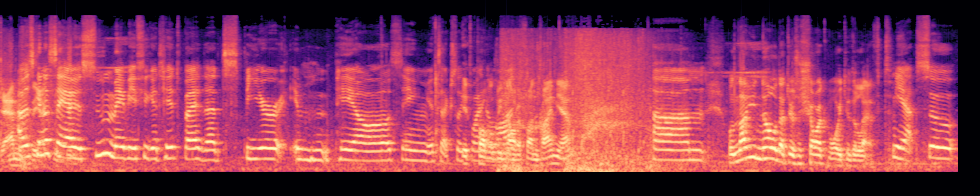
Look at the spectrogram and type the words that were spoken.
damage. I was gonna say, I assume maybe if you get hit by that spear impale thing, it's actually It's quite probably a lot. not a fun time, yeah. Um, Well, now you know that there's a shark boy to the left, yeah. So.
